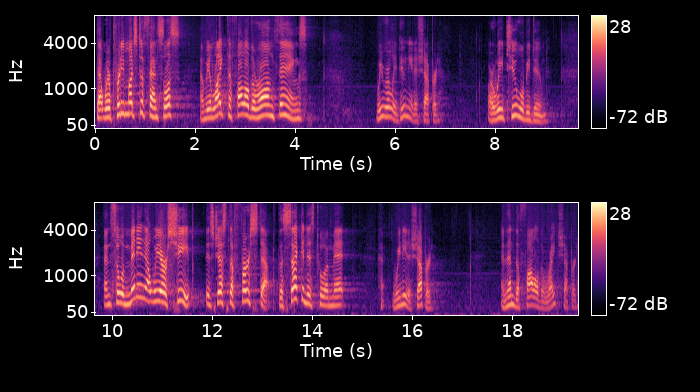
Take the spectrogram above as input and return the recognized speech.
that we're pretty much defenseless and we like to follow the wrong things, we really do need a shepherd, or we too will be doomed. And so, admitting that we are sheep is just the first step. The second is to admit we need a shepherd, and then to follow the right shepherd.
